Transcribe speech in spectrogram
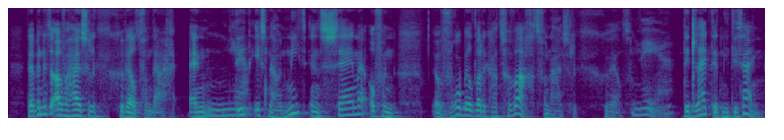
We hebben het over huiselijk geweld vandaag. En mm, dit is nou niet een scène of een, een voorbeeld wat ik had verwacht van huiselijk geweld. Nee, hè? Dit lijkt het niet te zijn.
